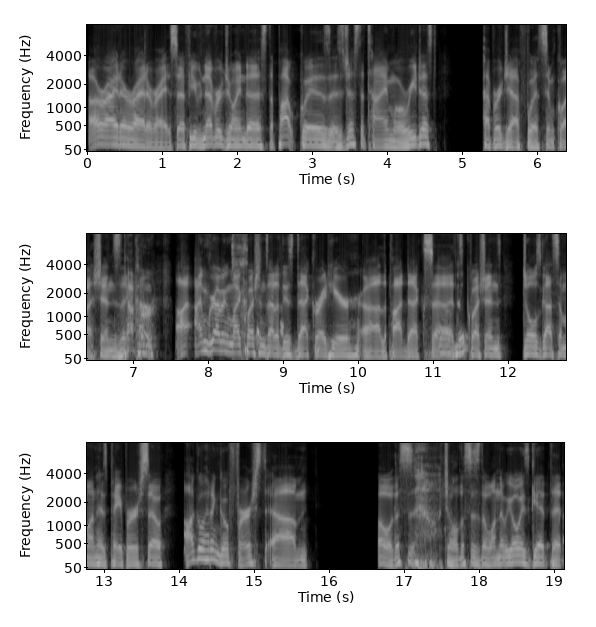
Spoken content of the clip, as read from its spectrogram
All right, all right, all right. So if you've never joined us, the pop quiz is just a time where we just pepper Jeff with some questions that Pepper. come. I, I'm grabbing my questions out of this deck right here, uh, the pod decks. Uh, it's Mhm. questions. Joel's got some on his paper, so I'll go ahead and go first. Um, oh, this is Joel. This is the one that we always get. That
